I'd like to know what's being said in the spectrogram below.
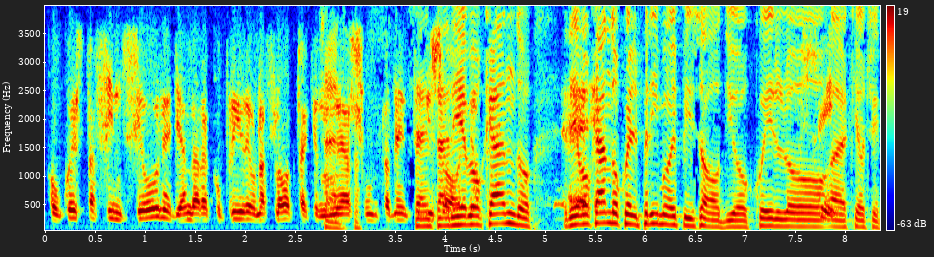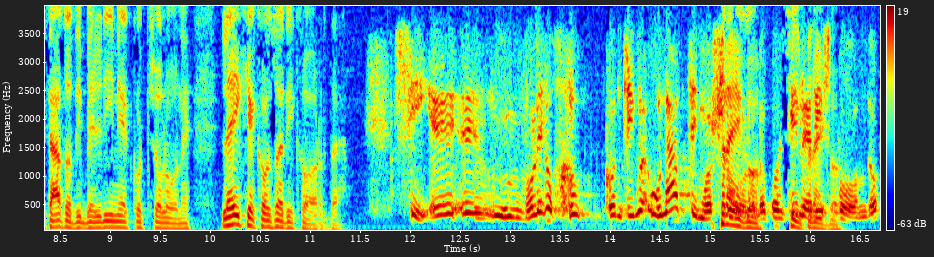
con questa finzione di andare a coprire una flotta che non è certo. assolutamente Senta, rievocando, rievocando eh. quel primo episodio, quello sì. eh, che ho citato di Bellini e Cocciolone, lei che cosa ricorda? Sì, eh volevo continuare un attimo solo, prego, dopodiché sì, le prego. rispondo.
